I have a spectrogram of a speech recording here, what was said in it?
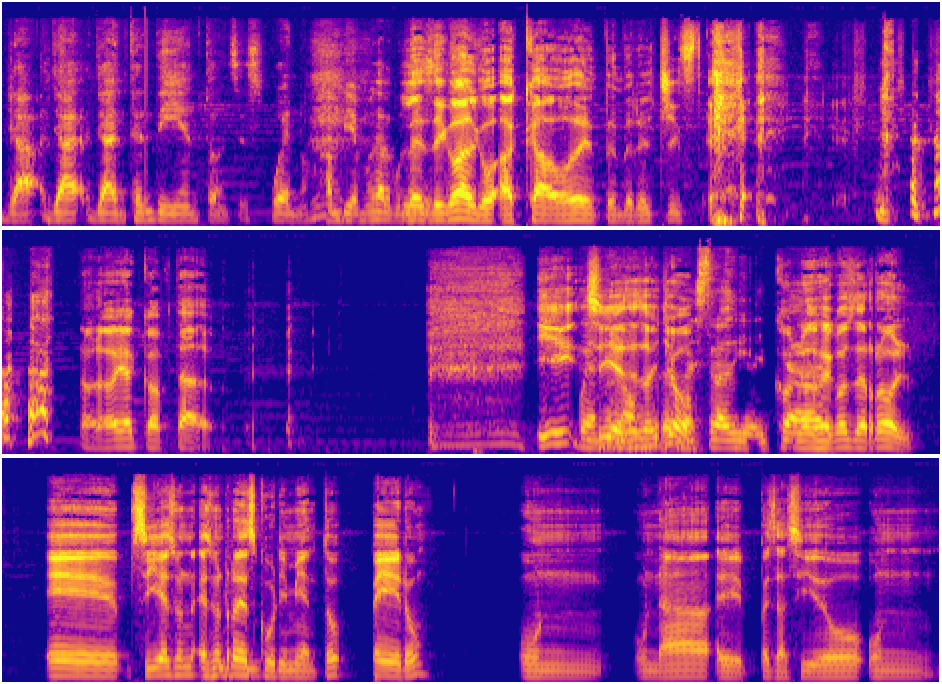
Ya, ya, ya entendí entonces. Bueno, cambiemos algo. Les digo algo, acabo de entender el chiste. no lo había captado. Y sí, ese soy yo. Con los juegos de rol. Eh, sí, es un, es un redescubrimiento, pero un, una, eh, pues ha sido un,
